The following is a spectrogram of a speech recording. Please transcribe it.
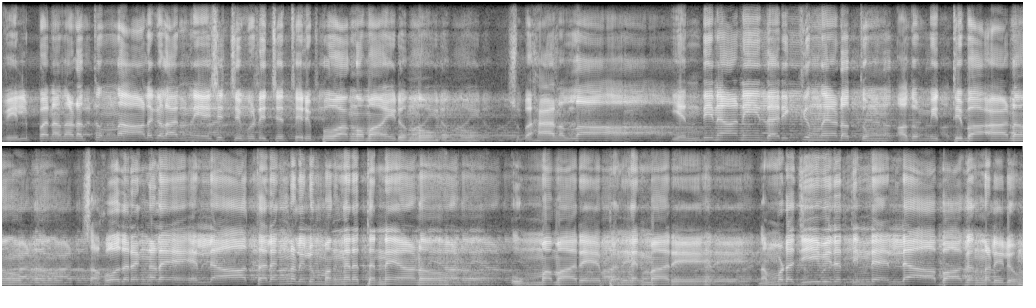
വിൽപ്പന നടത്തുന്ന ആളുകൾ അന്വേഷിച്ച് പിടിച്ച് ചെരുപ്പ് വാങ്ങുമായിരുന്നു. സുബഹാനല്ലാ. എന്തിനാണ് ഈ ധരിക്കുന്നിടത്തും അതും ഇത്തിബ ആണ്. സഹോദരങ്ങളെ എല്ലാ തലങ്ങളിലും അങ്ങനെ തന്നെയാണ്. ഉമ്മമാരെ പെങ്ങന്മാരെ നമ്മുടെ ജീവിതത്തിന്റെ എല്ലാ ഭാഗങ്ങളിലും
